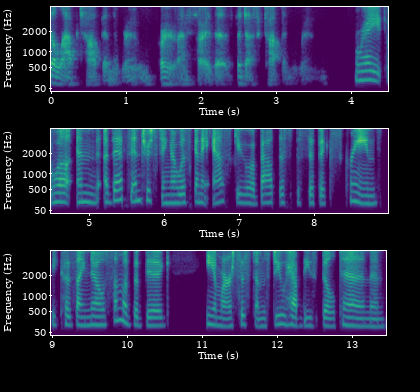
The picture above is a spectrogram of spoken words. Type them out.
the laptop in the room, or I'm sorry, the, the desktop in the room. Right. Well, and uh, that's interesting. I was going to ask you about the specific screens because I know some of the big EMR systems do have these built in. And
